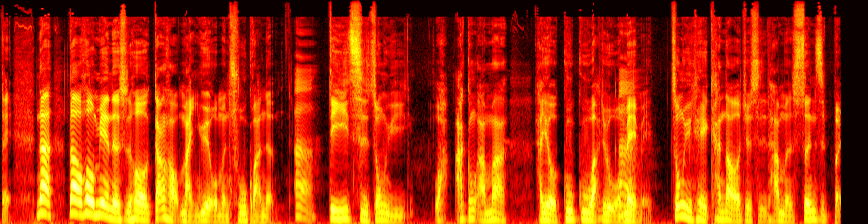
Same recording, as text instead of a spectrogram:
对，那到后面的时候刚好满月，我们出关了。嗯，第一次终于哇，阿公阿嬷还有姑姑啊，就是我妹妹，终于可以看到就是他们孙子本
